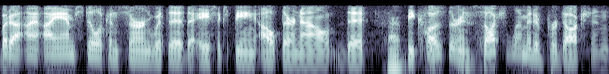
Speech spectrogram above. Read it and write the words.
But uh, I, I am still concerned with the, the ASICs being out there now that Right. because they're in such limited production,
